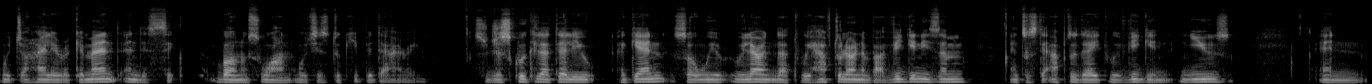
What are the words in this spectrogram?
which I highly recommend and the sixth bonus one which is to keep a diary. So just quickly I tell you again so we, we learned that we have to learn about veganism and to stay up to date with vegan news and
